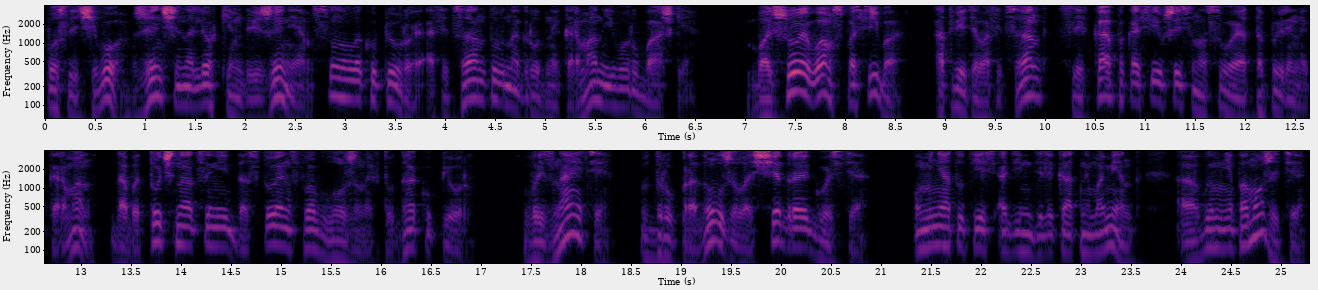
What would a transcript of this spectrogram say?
После чего женщина легким движением сунула купюры официанту в нагрудный карман его рубашки. «Большое вам спасибо», — ответил официант, слегка покосившись на свой оттопыренный карман, дабы точно оценить достоинство вложенных туда купюр. «Вы знаете?» — вдруг продолжила щедрая гостья. «У меня тут есть один деликатный момент. А вы мне поможете?»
